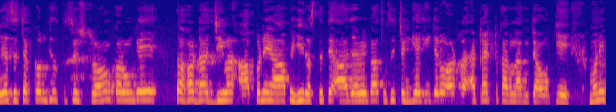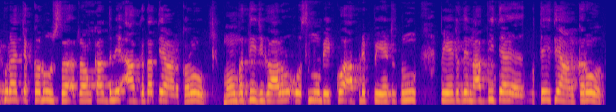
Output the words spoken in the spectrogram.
ਇਸ ਚੱਕਰ ਨੂੰ ਜਦੋਂ ਤੁਸੀਂ ਸਟਰੋਂਗ ਕਰੋਗੇ ਤੁਹਾਡਾ ਜੀਵਨ ਆਪਣੇ ਆਪ ਹੀ ਰਸਤੇ ਤੇ ਆ ਜਾਵੇਗਾ। ਤੁਸੀਂ ਚੰਗੀਆਂ ਚੀਜ਼ਾਂ ਨੂੰ ਅਟਰੈਕਟ ਕਰਨ ਲੱਗ ਜਾਓਗੇ। ਮਣੀਪੁਰਾ ਚੱਕਰ ਨੂੰ ਸਟਰੋਂਗ ਕਰਨ ਲਈ ਅੱਗ ਦਾ ਧਿਆਨ ਕਰੋ। ਮੋਮਬੱਤੀ ਜਗਾ ਲਓ ਉਸ ਨੂੰ ਵੇਖੋ, ਆਪਣੇ ਪੇਟ ਨੂੰ, ਪੇਟ ਦੇ ਨਾਭੀ ਤੇ, ਉੱਤੇ ਧਿਆਨ ਕਰੋ।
